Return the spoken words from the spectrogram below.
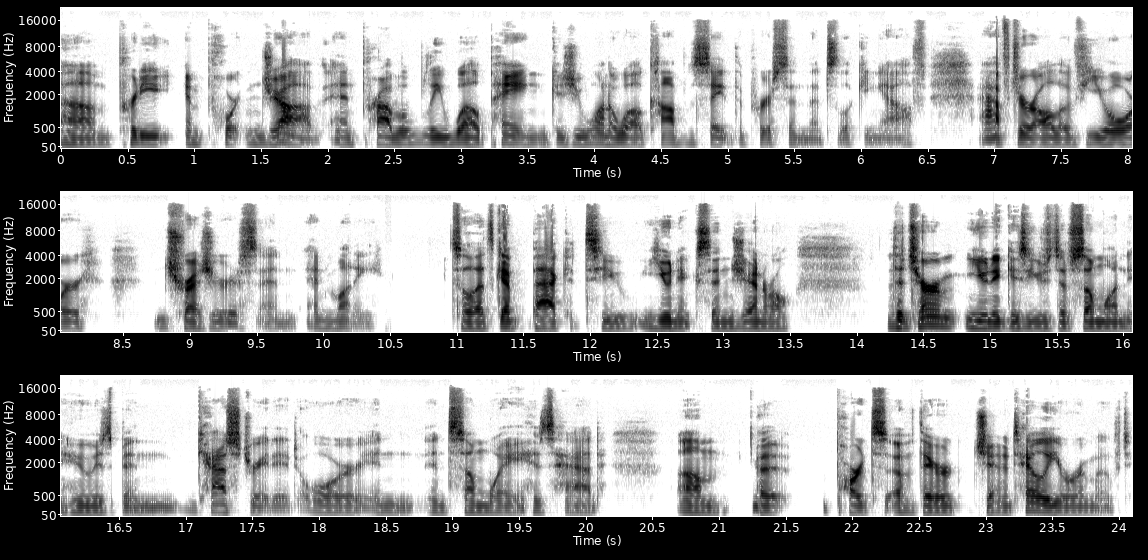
um, pretty important job and probably well paying because you want to well compensate the person that's looking out after all of your treasures and, and money. So let's get back to eunuchs in general. The term eunuch is used of someone who has been castrated or in, in some way has had um, uh, parts of their genitalia removed.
